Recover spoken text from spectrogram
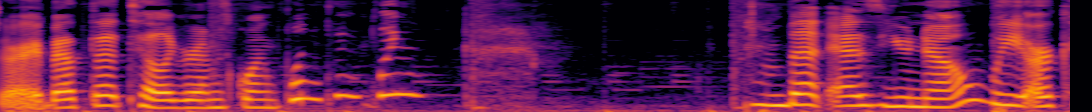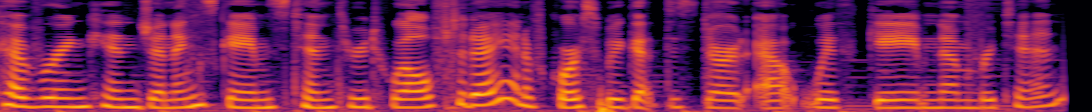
Sorry about that. Telegram's going bling, bling, bling. But as you know, we are covering Ken Jennings games 10 through 12 today, and of course, we got to start out with game number 10.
